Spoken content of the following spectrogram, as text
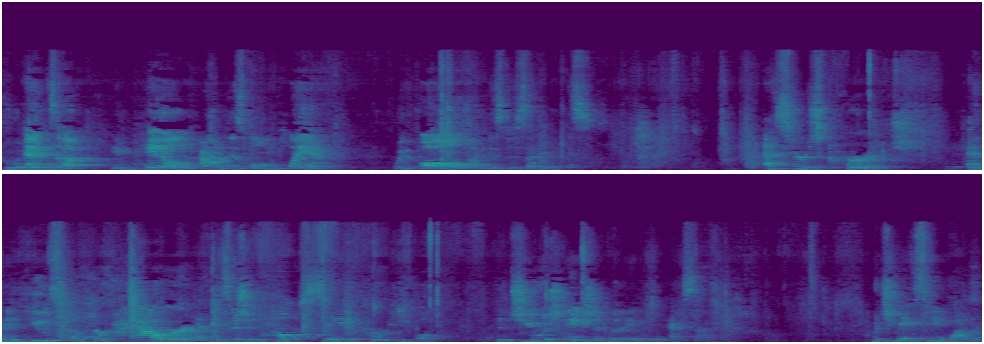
who ends up impaled on his own plan with all of his descendants. Esther's courage and the use of her power and position helped save her people, the Jewish nation living in exile. Which makes me wonder,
